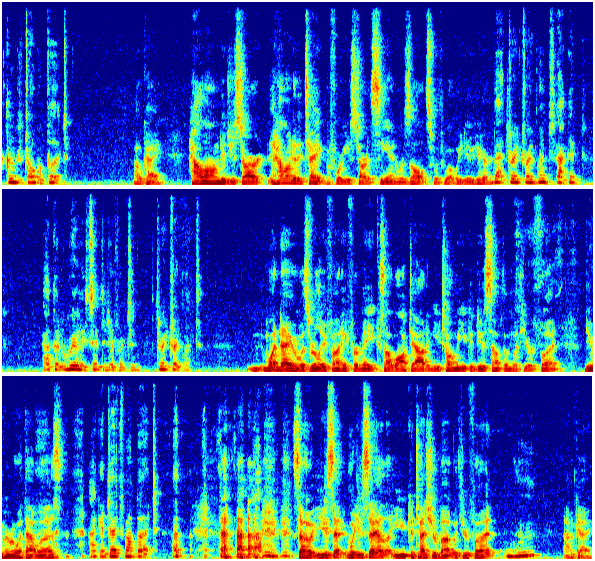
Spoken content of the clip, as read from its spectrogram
I couldn't control my foot. Okay. How long did you start how long did it take before you started seeing results with what we do here? About three treatments, I could, I could really see the difference in three treatments. One day it was really funny for me because I walked out and you told me you could do something with your foot. Do you remember what that was? I could touch my butt. so you said, would you say you could touch your butt with your foot? hmm Okay.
